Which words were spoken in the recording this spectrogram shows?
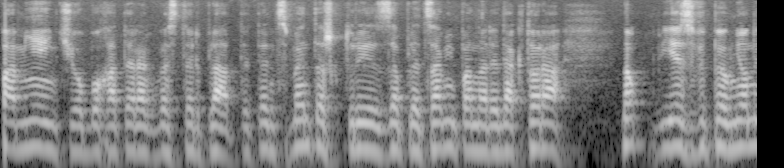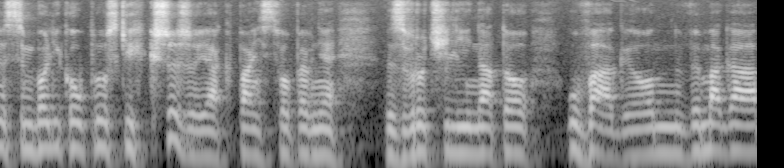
pamięci o bohaterach Westerplatte. Ten cmentarz, który jest za plecami pana redaktora, no, jest wypełniony symboliką pruskich krzyży, jak Państwo pewnie zwrócili na to uwagę. On wymaga,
